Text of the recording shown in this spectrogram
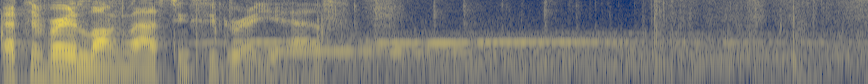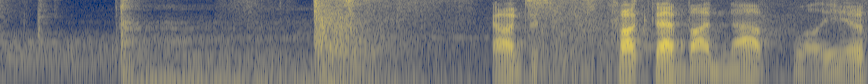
That's a very long-lasting cigarette you have. Oh, just fuck that button up, will you?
